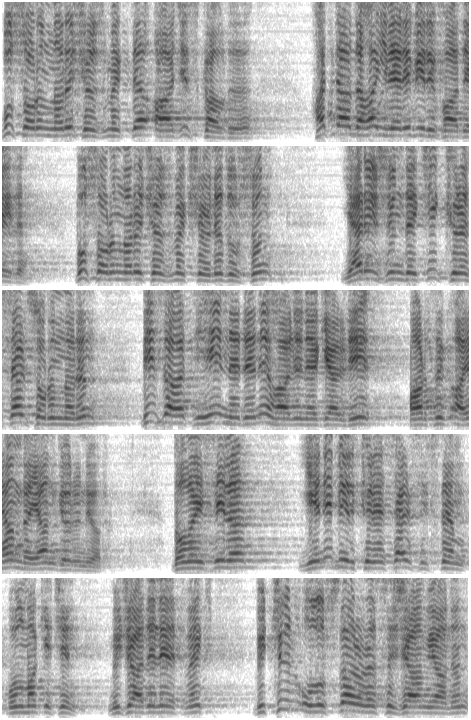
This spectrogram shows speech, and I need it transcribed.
bu sorunları çözmekte aciz kaldığı, hatta daha ileri bir ifadeyle bu sorunları çözmek şöyle dursun, yeryüzündeki küresel sorunların bizatihi nedeni haline geldiği artık ayan beyan görünüyor. Dolayısıyla yeni bir küresel sistem bulmak için mücadele etmek bütün uluslararası camianın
